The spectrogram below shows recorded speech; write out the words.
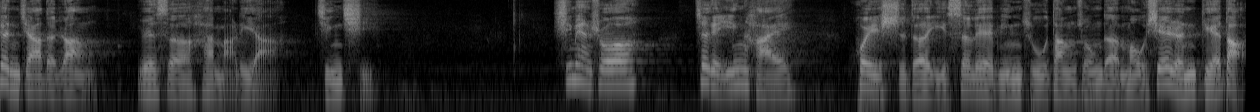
更加的让约瑟和玛利亚惊奇。西面说，这个婴孩会使得以色列民族当中的某些人跌倒，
